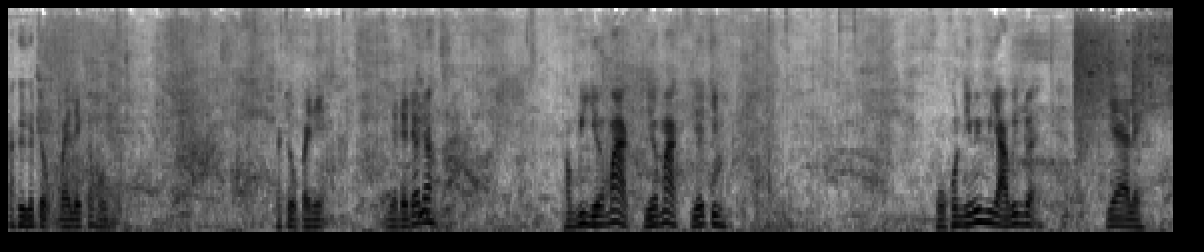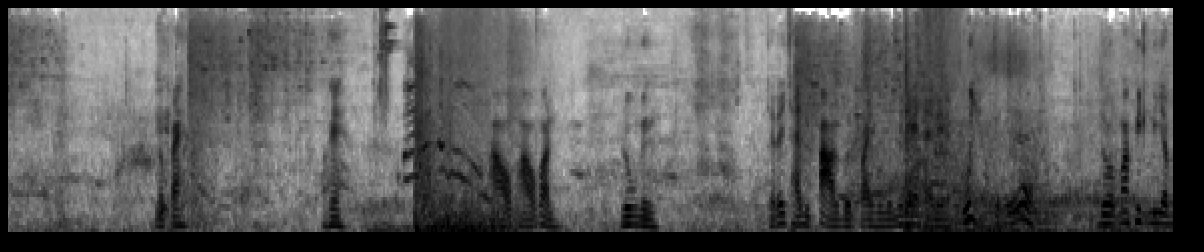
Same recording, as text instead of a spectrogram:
ก็คือกระจกใบเล็กครับผม กระจกใบนี้ เดี๋ยวเดี๋ยวเดี๋ยวเดี๋ยวเขามีเยอะมาก เยอะมาก เยอะจริงโหคนนี้ไม่มียาวิ่งด้วย แย่เลยหลบไป โอเค เผาเผาก่อน ลูกหนึ่ง จะได้ใช้หรือเปล่าระเบิดไฟผมยังไม่แน่ใจเลยนะอุ้ยโอ้โหโดดมาผิดเหลี่ยม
